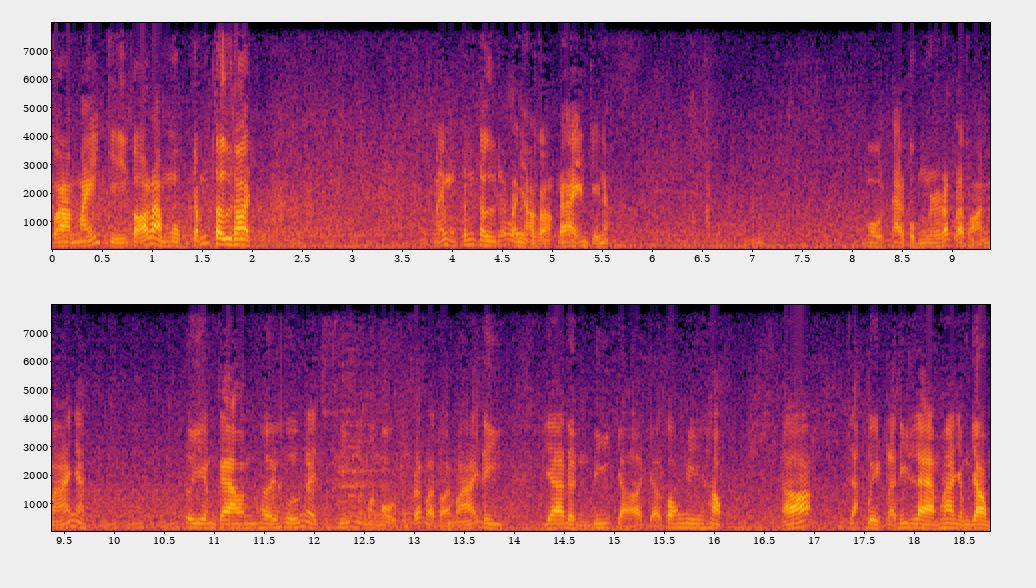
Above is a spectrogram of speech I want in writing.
và máy chỉ có là 1.4 thôi. Máy 1.4 rất là nhỏ gọn. Đây, anh chị nè. Ngồi thay cũng rất là thoải mái nha. Tuy em cao, em hơi hướng này chút xíu nhưng mà ngồi cũng rất là thoải mái. Đi gia đình, đi chợ chở con, đi học. Đó, đặc biệt là đi làm ha, vòng vòng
